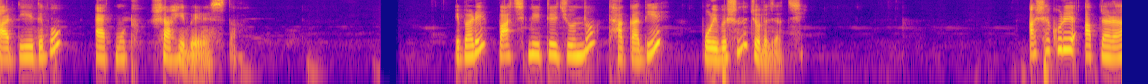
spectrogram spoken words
আর দিয়ে দেব এক মুঠ শাহি বেরেস্তা। এবারে পাঁচ মিনিটের জন্য ঢাকা দিয়ে পরিবেশনে চলে যাচ্ছি। আশা করি আপনারা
